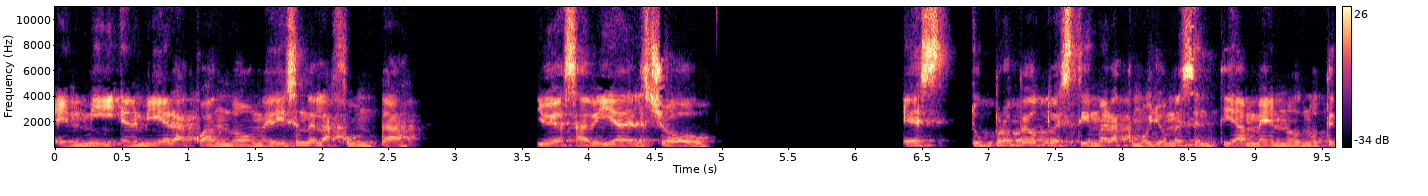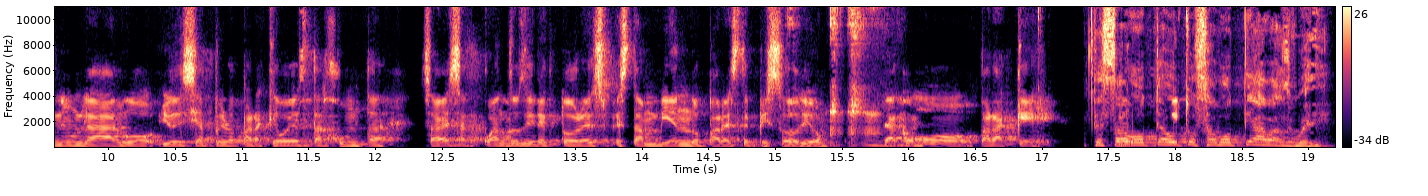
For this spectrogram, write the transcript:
en mí. En mí era cuando me dicen de la junta, yo ya sabía del show. Es tu propia autoestima, era como yo me sentía menos, no tenía un largo. Yo decía, pero ¿para qué voy a esta junta? ¿Sabes a cuántos directores están viendo para este episodio? Era como, ¿para qué? Te, sabote, autosaboteabas, güey.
